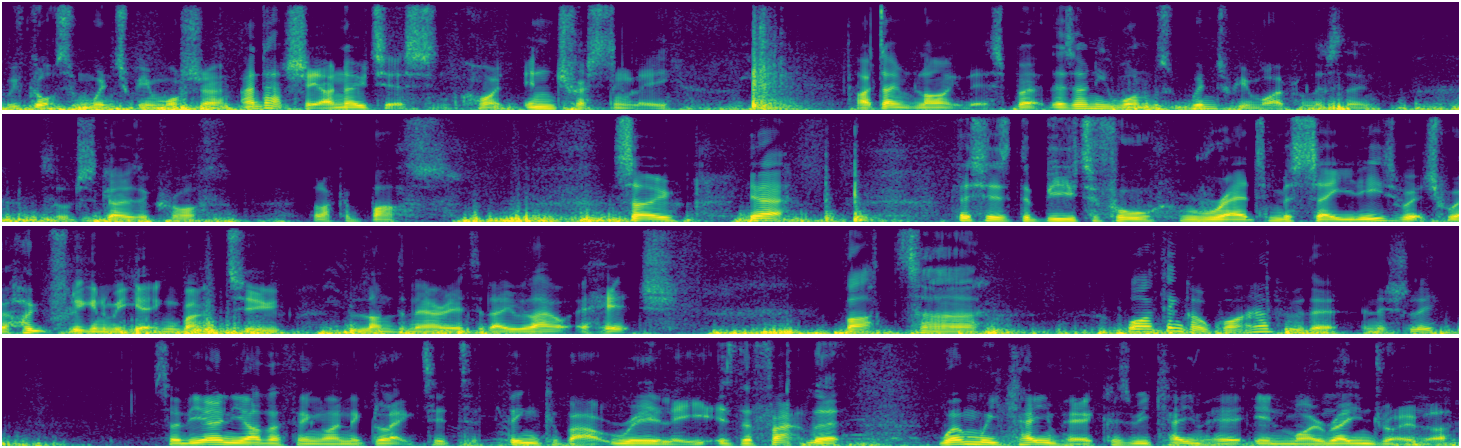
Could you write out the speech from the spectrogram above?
We've got some windscreen washer. And actually, I noticed, quite interestingly, I don't like this, but there's only one windscreen wiper on this thing. So it just goes across like a bus. So, yeah, this is the beautiful red Mercedes, which we're hopefully going to be getting back to the London area today without a hitch. But, uh, well, I think I'm quite happy with it initially. So the only other thing I neglected to think about really is the fact that when we came here, because we came here in my Range Rover,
